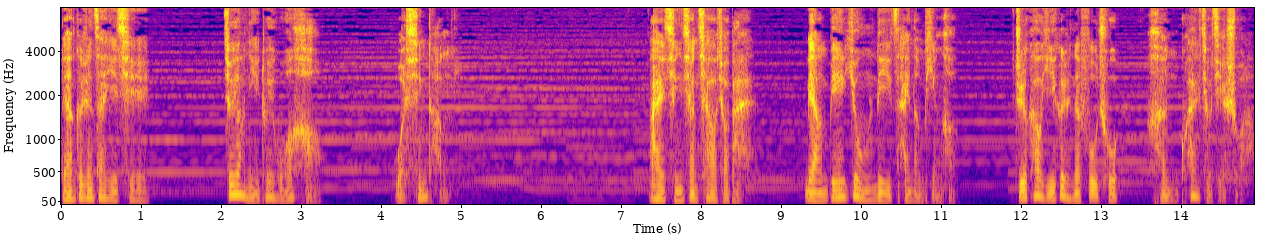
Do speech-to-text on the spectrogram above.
两个人在一起，就要你对我好，我心疼你。爱情像跷跷板，两边用力才能平衡，只靠一个人的付出，很快就结束了。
